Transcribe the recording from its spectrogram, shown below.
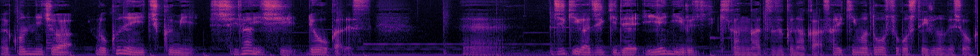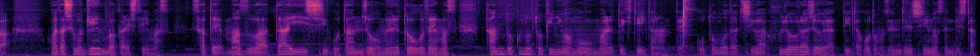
ー、こんにちは。6年1組白石涼香です、えー、時期が時期で家にいる期間が続く中最近はどう過ごしているのでしょうか。私はゲームばかりしています。さて、まずは第一子ご誕生おめでとうございます。単独の時にはもう生まれてきていたなんて、お友達が不良ラジオをやっていたことも全然知りませんでした。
